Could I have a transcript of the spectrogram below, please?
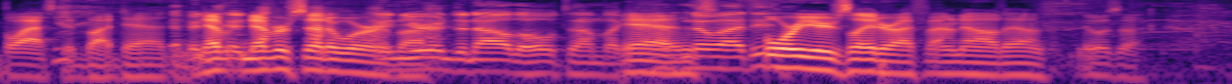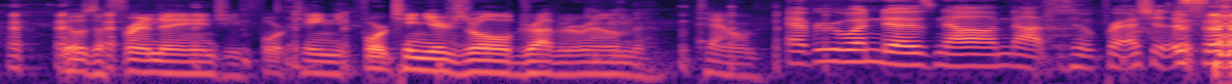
blasted by dad. Never and- never said a word And about you're in denial the whole time. Like, I Yeah, have no idea. Four years later, I found out uh, it was a it was a friend of Angie, 14, 14 years old, driving around the town. Everyone knows now I'm not so precious.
